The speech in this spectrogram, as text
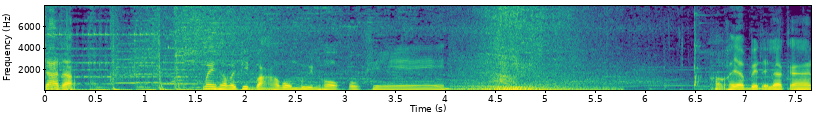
จัดอะไม่ทำให้ผิดหวังครับผมหมื่นหกโอเค ขอขยับเบ็ดเลยแล้วกัน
